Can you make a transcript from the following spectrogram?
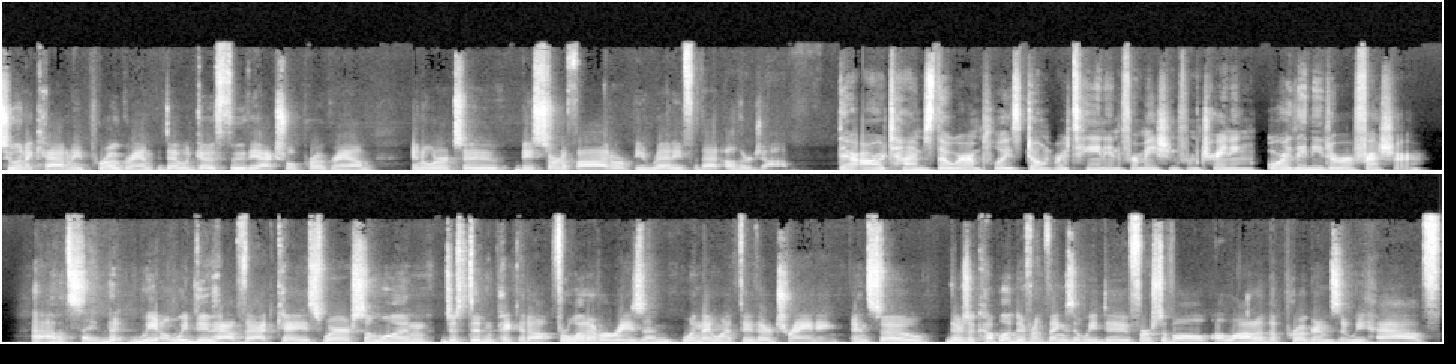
to an academy program. They would go through the actual program in order to be certified or be ready for that other job. There are times, though, where employees don't retain information from training or they need a refresher. I would say that we we do have that case where someone just didn't pick it up for whatever reason when they went through their training. And so there's a couple of different things that we do. First of all, a lot of the programs that we have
